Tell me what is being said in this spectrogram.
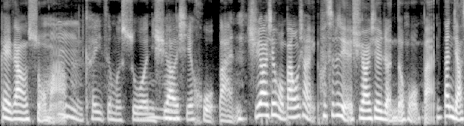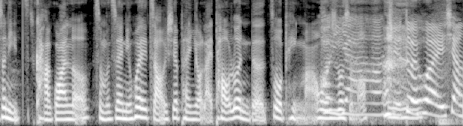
可以这样说吗？嗯，可以这么说。你需要一些伙伴，嗯、需要一些伙伴。我想，是不是也需要一些人的伙伴？但假设你卡关了什么之类，你会找一些朋友来讨论你的作品吗？或者说什么？绝对会。像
